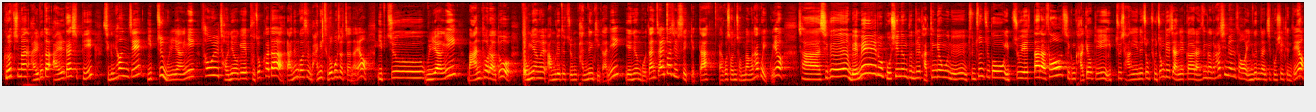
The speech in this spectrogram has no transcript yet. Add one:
그렇지만 알고다 알다시피 지금 현재 입주 물량이 서울 전역에 부족하다라는 것은 많이 들어보셨잖아요. 입주 물량이 많더라도 영향을 아무래도 좀 받는 기간이 예년보단 짧아질 수 있겠다라고 저는 전망을 하고 있고요. 자, 지금 매매로 보시는 분들 같은 경우는 둔촌주공 입주에 따라서 지금 가격이 입주 장에는 좀 조정되지 않을까라는 생각을 하시면서 인근단지 보실 텐데요.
